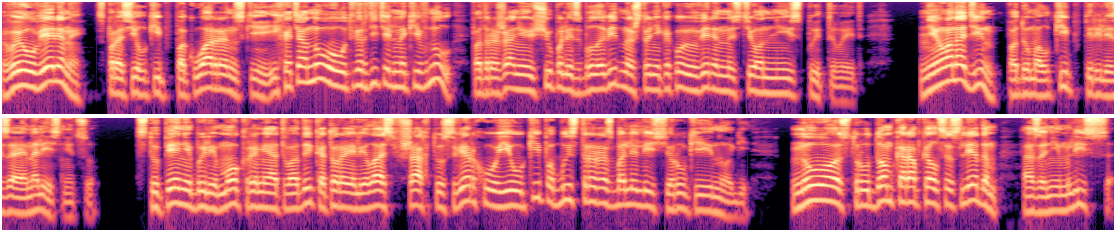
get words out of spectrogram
«Вы уверены?» — спросил Кип по-куарренски, и хотя Нуо утвердительно кивнул, подражанию щупалец было видно, что никакой уверенности он не испытывает. «Не он один», — подумал Кип, перелезая на лестницу. Ступени были мокрыми от воды, которая лилась в шахту сверху, и у Кипа быстро разболелись руки и ноги. Нуо с трудом карабкался следом, а за ним Лисса.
